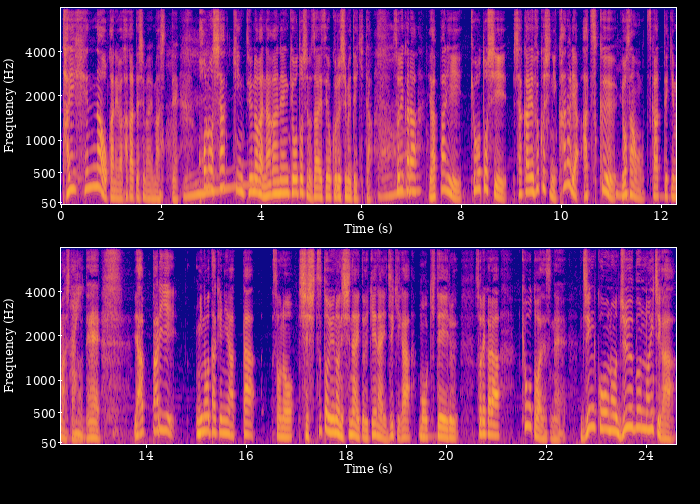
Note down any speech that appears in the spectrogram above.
大変なお金がかかってしまいまして、この借金というのが長年京都市の財政を苦しめてきた。それからやっぱり京都市社会福祉にかなり厚く予算を使ってきましたので、やっぱり身の丈に合ったその支出というのにしないといけない時期がもう来ている。それから京都はですね、人口の10分の1が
